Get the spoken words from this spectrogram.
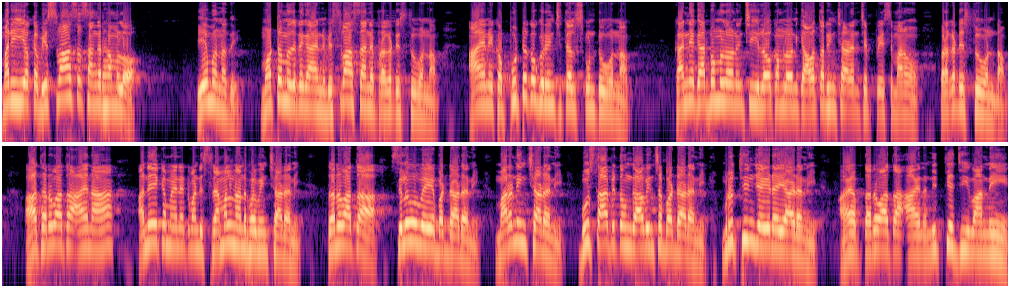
మరి ఈ యొక్క విశ్వాస సంగ్రహంలో ఏమున్నది? మొట్టమొదటిగా ఆయన విశ్వాసాన్ని ప్రకటిస్తూ ఉన్నాం. ఆయన యొక్క పుట్టుక గురించి తెలుసుకుంటూ ఉన్నాం. కన్య గర్భంలో నుంచి ఈ లోకంలోనికి అవతరించాడని చెప్పేసి మనం ప్రకటిస్తూ ఉంటాం. ఆ తర్వాత ఆయన అనేకమైనటువంటి శ్రమలను అనుభవించాడని తరువాత సిలువ వేయబడ్డాడని మరణించాడని భూస్థాపితం గావించబడ్డాడని మృత్యుంజయుడయ్యాడని ఆ తర్వాత ఆయన నిత్య జీవాన్ని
